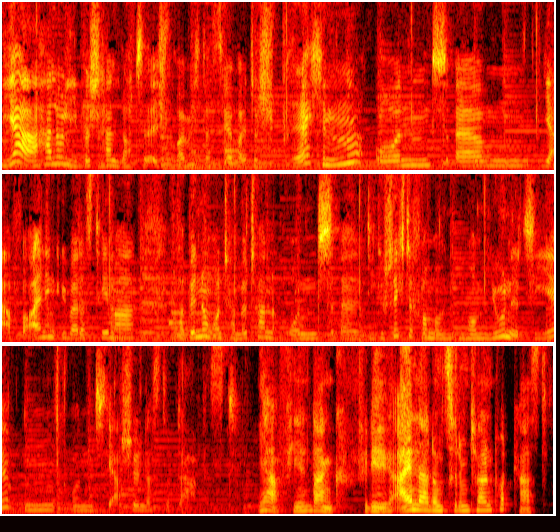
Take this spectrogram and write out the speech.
Ja, hallo liebe Charlotte. Ich freue mich, dass wir heute sprechen und ähm, ja, vor allen Dingen über das Thema Verbindung unter Müttern und äh, die Geschichte von Momunity. Und ja, schön, dass du da bist. Ja, vielen Dank für die Einladung zu dem tollen Podcast.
